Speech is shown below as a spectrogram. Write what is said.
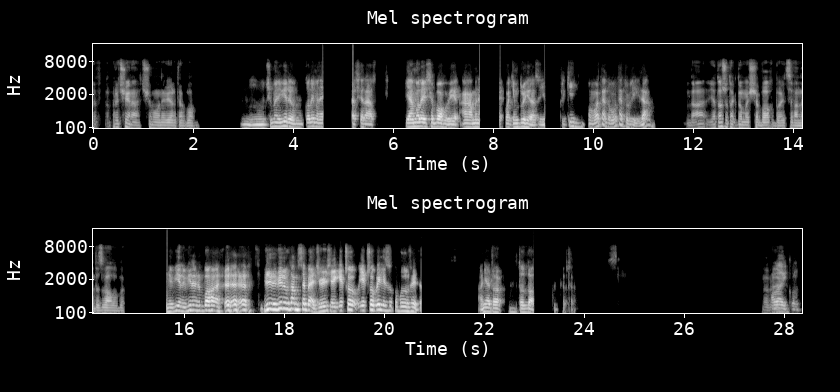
В- причина, чому не вірите в Бога. Ну, Чому не вірив? Коли мене перший раз я молився Богові, а мене потім другий раз. їм. Прикинь, вот это, вот это вже, да? Да, я теж так думаю, що Бог би цього не дозволив би. Не вірю, віриш в Бога. вірю, вірю сам себе. Чуєш, Як- якщо, якщо вилізу, то буду жити. А ні, то, то здох. Добрий день. Алейкум.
